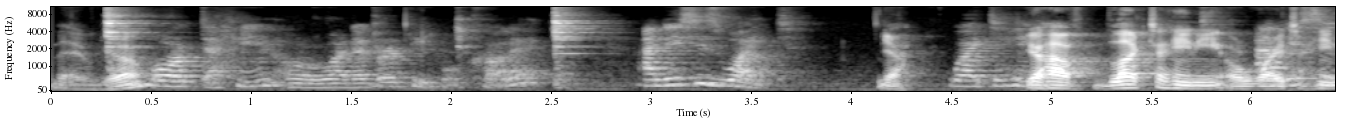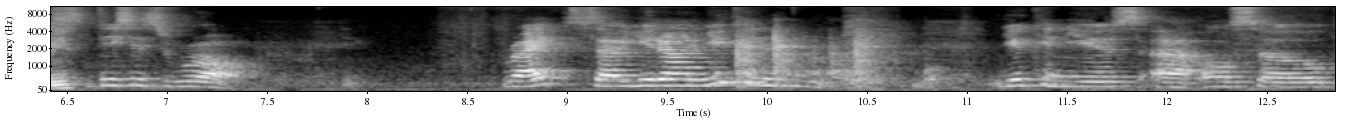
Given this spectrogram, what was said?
There we go. or tahin or whatever people call it. And this is white, Yeah. white tahini. You have black tahini or white this tahini. Is, this is raw, right? So you don't. You can you can use uh, also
